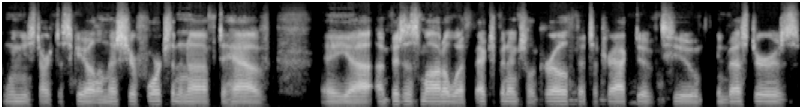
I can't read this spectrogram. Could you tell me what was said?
when you start to scale, unless you're fortunate enough to have a, uh, a business model with exponential growth that's attractive to investors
